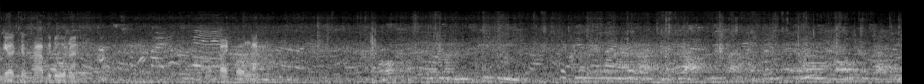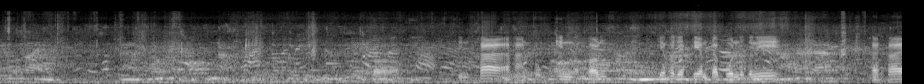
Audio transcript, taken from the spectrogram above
เดี๋ยวจะพาไปดูนะขายของนะก็สินค้าอาหารของกินของที่เขาจะเตรียมจะบุญตัวนี้คล้าย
